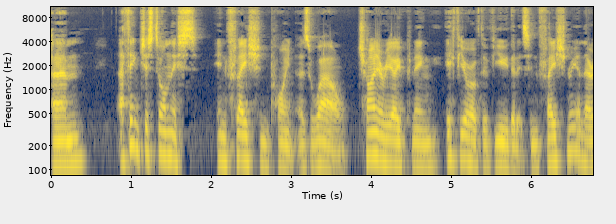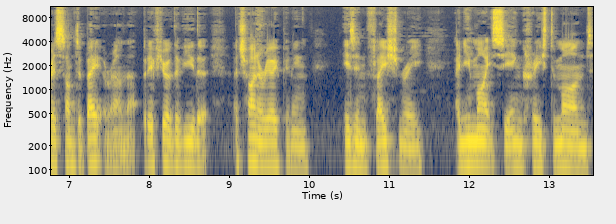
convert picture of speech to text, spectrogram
Um, I think just on this inflation point as well, China reopening, if you're of the view that it's inflationary, and there is some debate around that, but if you're of the view that a China reopening is inflationary and you might see increased demand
